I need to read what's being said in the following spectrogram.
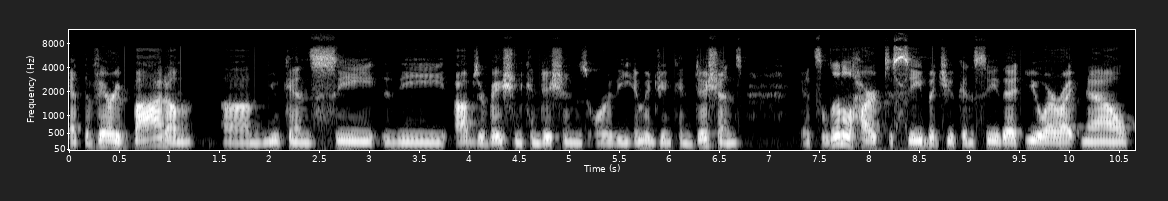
At the very bottom, um, you can see the observation conditions or the imaging conditions. It's a little hard to see, but you can see that you are right now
